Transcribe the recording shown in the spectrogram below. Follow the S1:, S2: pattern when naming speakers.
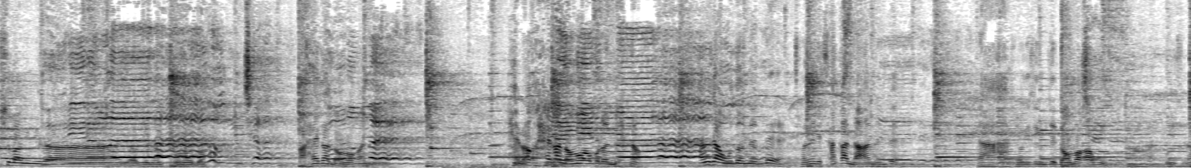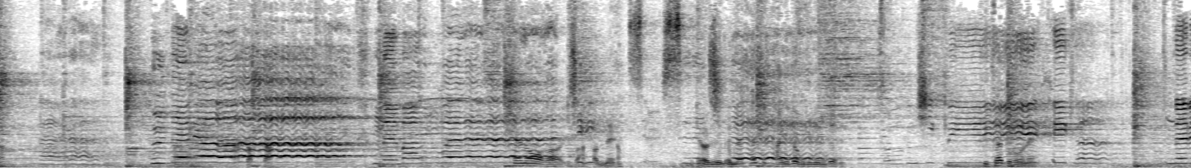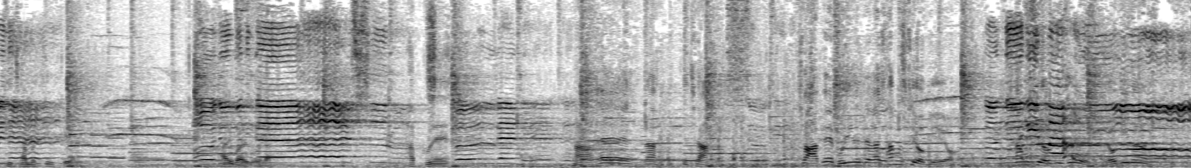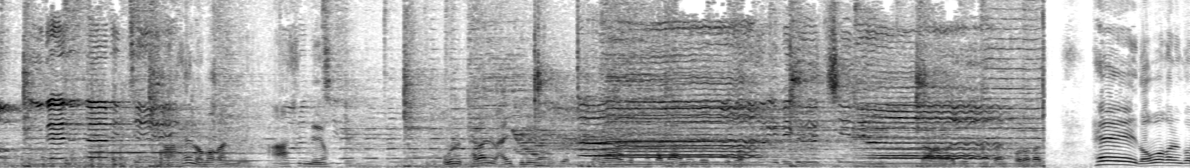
S1: 심하입니다. 여기는 도로도 아 해가 넘어갔네. 해가 해가 넘어가 버렸네요. 항상 오던데 저녁에 잠깐 나왔는데 야 저기 지금 이제 넘어가고 있네. 보이시나? 해 넘어가가지고 아깝네요. 여기 맨날 살짝 다니던 길인데
S2: 기차 들어오네.
S1: 기차 한번 뛸게요. 아이고, 아이고, 바쁘네. 아, 해, 나 기차. 저 앞에 보이는 데가 상수역이에요. 상수역이고, 여기는, 아, 해 넘어갔네. 아쉽네요. 오늘 바람이 많이 부네요. 넘어가고 잠깐 나왔는데, 그래서 나와가지고 잠깐 걸어가. 해 넘어가는 거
